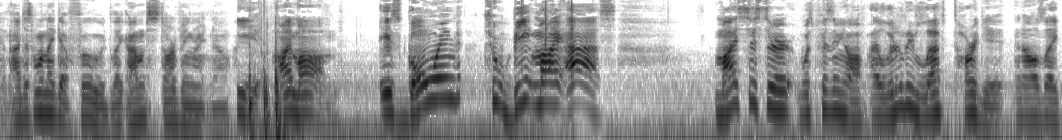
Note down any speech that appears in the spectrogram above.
and I just want to get food. Like I'm starving right now. My mom is going to beat my ass. My sister was pissing me off. I literally left Target and I was like,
